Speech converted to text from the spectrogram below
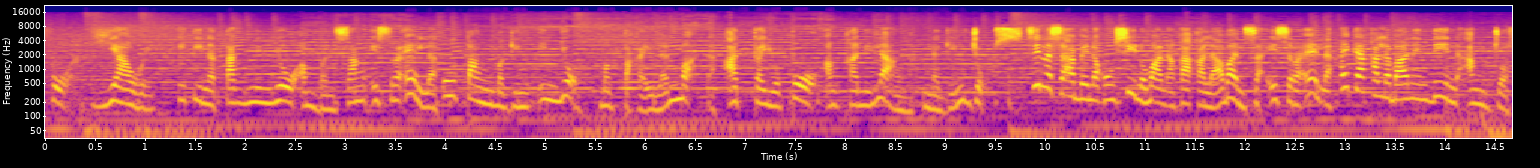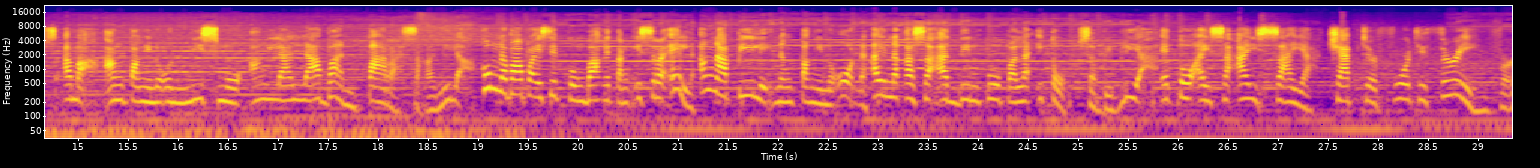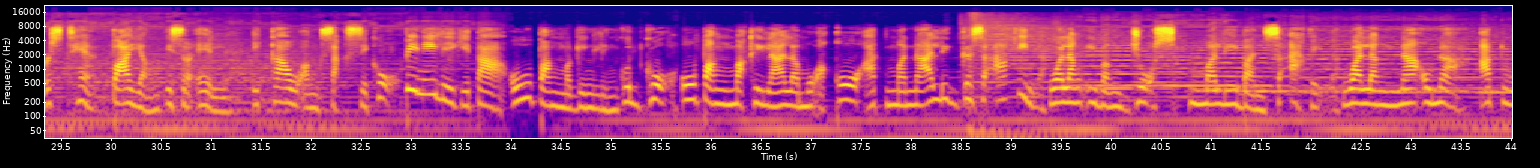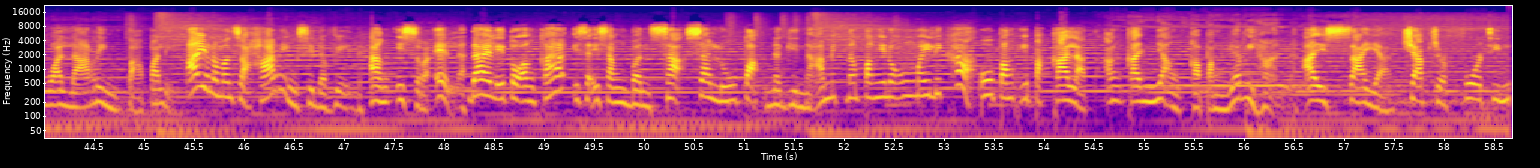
Yahweh, itinatag ninyo ang bansang Israel upang maging inyo magpakailanman at kayo po ang kanilang naging Diyos. Sinasabi na kung sino man ang kakalaban sa Israel ay kakalabanin din ang Diyos Ama. Ang Panginoon mismo ang lalaban para sa kanila. Kung napapaisip kung bakit ang Israel ang napili ng Panginoon ay nakasaad din po pala ito sa Biblia. Ito ay sa Isaiah chapter 43 verse 10. Bayang Israel, ikaw ang saksi ko. Pinili kita upang maging lingkod ko, upang makilala mo ako at manalig ka sa akin. Walang ibang Diyos maliban sa akin. Walang nauna at wala ring papalit. Ayon naman sa haring si David, ang Israel, dahil ito ang kaisa-isang bansa sa lupa na ginamit ng Panginoong may likha upang ipakalat ang kanyang kapangyarihan. Isaiah chapter 49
